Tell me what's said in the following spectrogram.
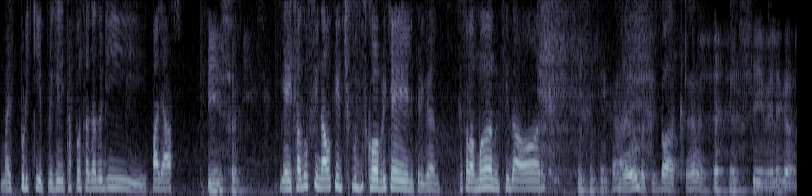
Mas por quê? Porque ele tá fantasiado de palhaço. Isso. E aí só no final que, tipo, descobre que é ele, tá ligado? Você fala, mano, que da hora. Caramba, que bacana. Sim, bem legal.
